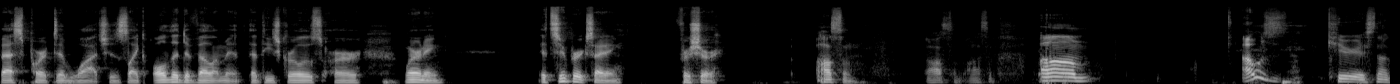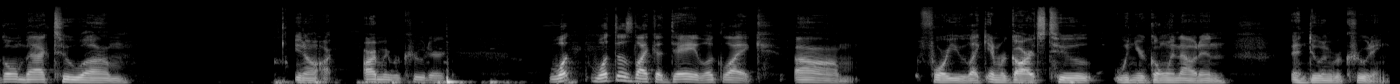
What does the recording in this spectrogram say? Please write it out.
best part to watch is like all the development that these girls are learning. It's super exciting for sure. Awesome. Awesome. Awesome. Um I was curious now going back to um you know army recruiter what what does like a day look like um for you like in regards to when you're going out and and doing recruiting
